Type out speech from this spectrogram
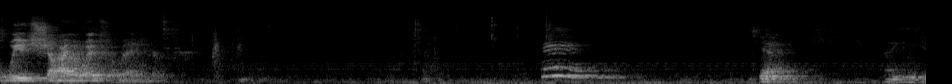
We shy away from anger. Yeah. I think we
